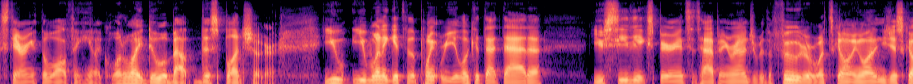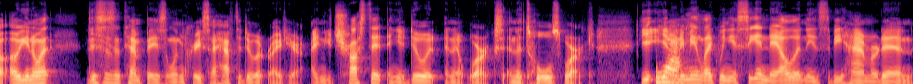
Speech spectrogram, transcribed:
staring at the wall thinking like what do I do about this blood sugar? You you want to get to the point where you look at that data, you see the experience that's happening around you with the food or what's going on and you just go, "Oh, you know what? This is a temp basal increase. I have to do it right here." And you trust it and you do it and it works and the tools work. You, you know what I mean? Like when you see a nail that needs to be hammered in,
